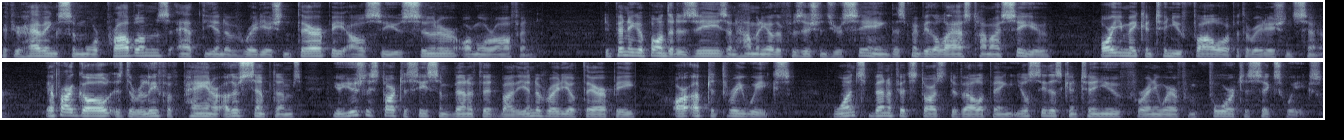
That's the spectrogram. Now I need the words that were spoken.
If you're having some more problems at the end of radiation therapy, I'll see you sooner or more often. Depending upon the disease and how many other physicians you're seeing, this may be the last time I see you, or you may continue follow up at the radiation center. If our goal is the relief of pain or other symptoms, you usually start to see some benefit by the end of radiotherapy or up to three weeks. Once benefit starts developing, you'll see this continue for anywhere from four to six weeks.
